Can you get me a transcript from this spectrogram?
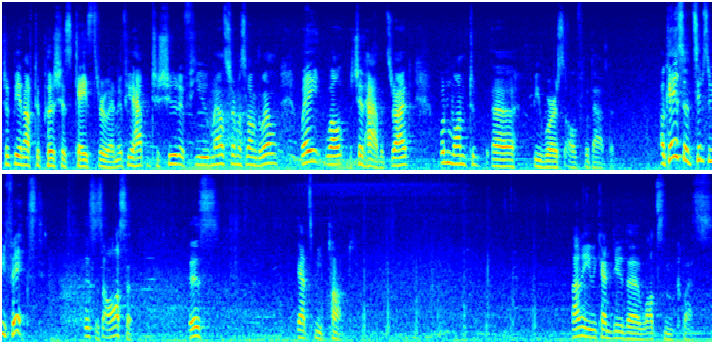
Should be enough to push his case through, and if you happen to shoot a few maelstrommers along the way, well, shit happens, right? Wouldn't want to uh, be worse off without them. Okay, so it seems to be fixed. This is awesome. This gets me pumped. Finally, we can do the Watson quests.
